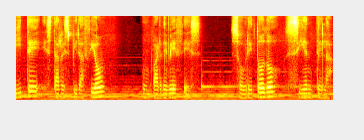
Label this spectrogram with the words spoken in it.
Repite esta respiración un par de veces, sobre todo siéntela.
